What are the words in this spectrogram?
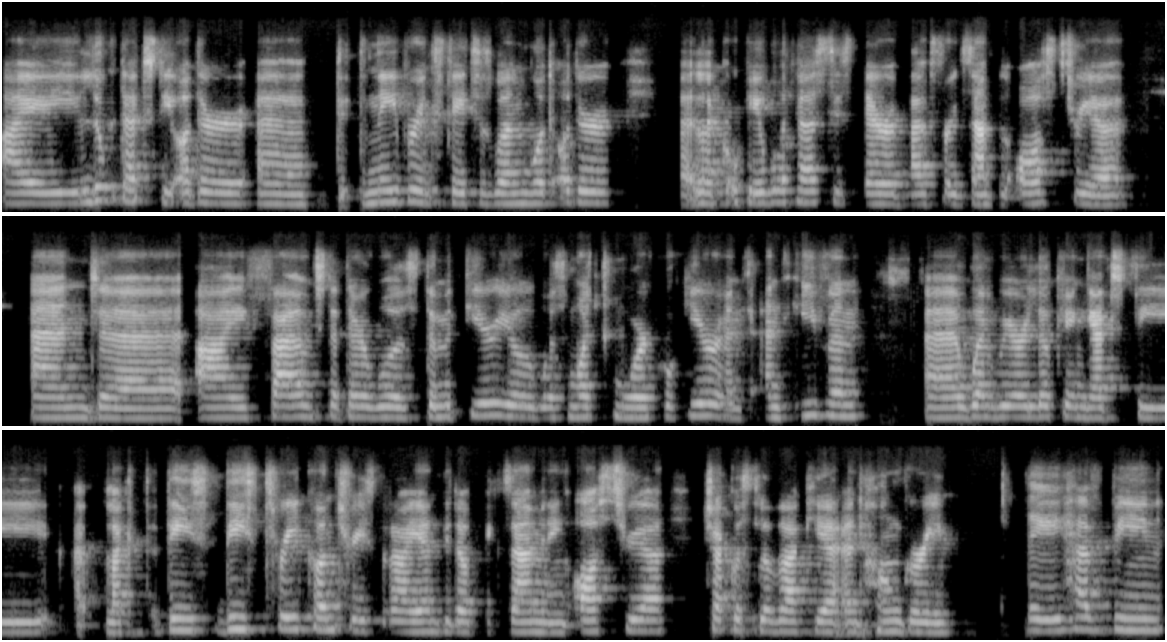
I looked at the other uh, the neighboring states as well, and what other uh, like okay, what else is there about, for example, Austria. And uh, I found that there was the material was much more coherent, and even uh, when we are looking at the uh, like these these three countries that I ended up examining, Austria, Czechoslovakia, and Hungary, they have been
